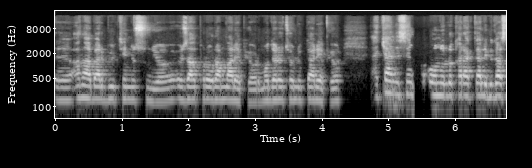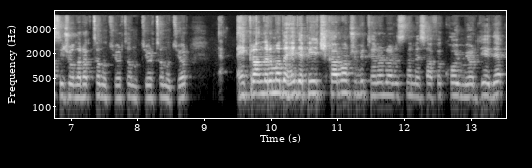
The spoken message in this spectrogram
e, ana haber bültenini sunuyor. Özel programlar yapıyor. Moderatörlükler yapıyor. Yani kendisini çok onurlu karakterli bir gazeteci olarak tanıtıyor, tanıtıyor, tanıtıyor. Ekranlarıma da HDP'yi çıkarmam çünkü terör arasında mesafe koymuyor diye de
